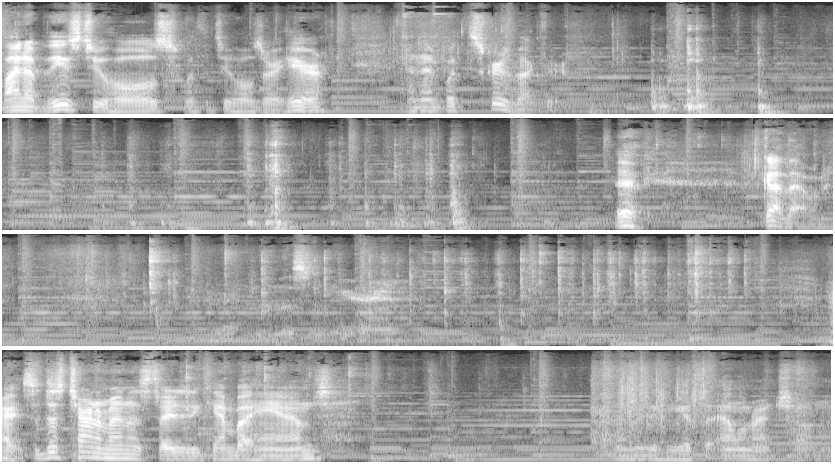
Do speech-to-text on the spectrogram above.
Line up these two holes with the two holes right here, and then put the screws back through. Okay, got that one. This one here. All right, so just turn them in as tight as you can by hand. And then you can get the Allen wrench on them.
